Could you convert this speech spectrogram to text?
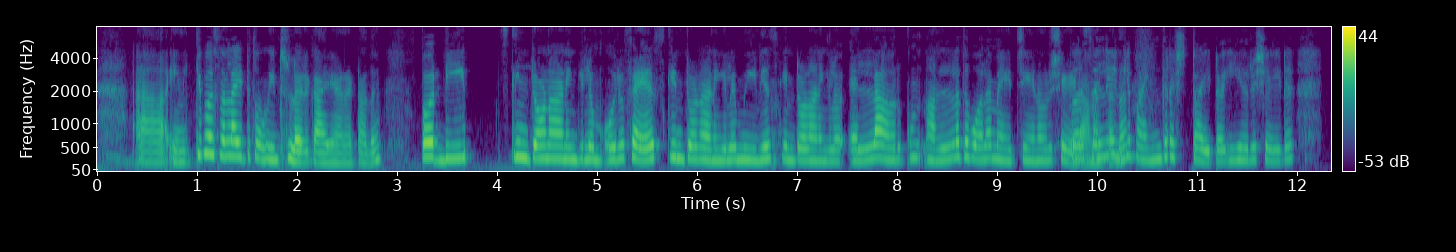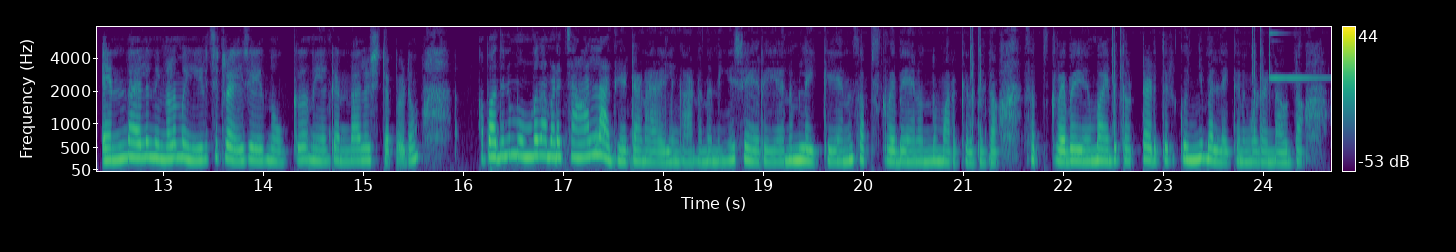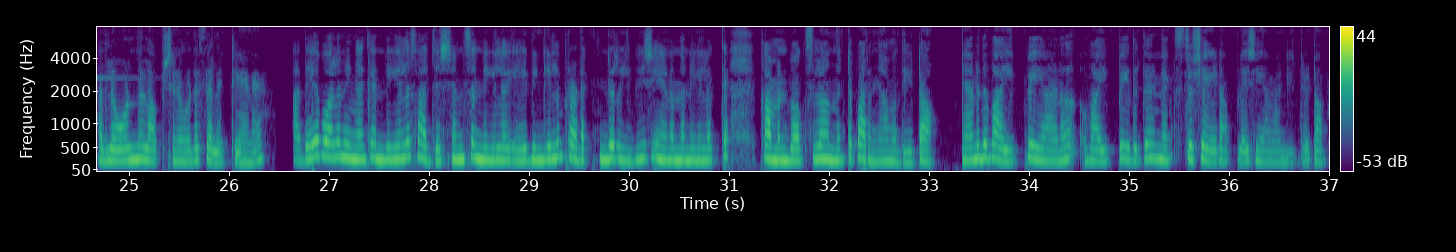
എനിക്ക് പേഴ്സണലായിട്ട് തോന്നിയിട്ടുള്ള ഒരു കാര്യമാണ് കേട്ടോ അത്. ഇപ്പോൾ ഡീപ്പ് സ്കിൻ ടോൺ ആണെങ്കിലും ഒരു ഫെയർ സ്കിൻ ടോൺ ആണെങ്കിലും മീഡിയം സ്കിൻ ടോൺ ആണെങ്കിലും എല്ലാവർക്കും നല്ലതുപോലെ മാച്ച് ചെയ്യണ ഒരു ഷെയ്ഡാണ് എനിക്ക് ഭയങ്കര ഇഷ്ടമായിട്ടോ ഈ ഒരു ഷെയ്ഡ് എന്തായാലും നിങ്ങൾ മേടിച്ച് ട്രൈ ചെയ്ത് നോക്ക്. നിങ്ങൾക്ക് എന്തായാലും ഇഷ്ടപ്പെടും. അപ്പോൾ അതിന് മുമ്പ് നമ്മുടെ ചാനൽ ആദ്യമായിട്ടാണ് ആരെങ്കിലും കാണുന്നുണ്ടെങ്കിൽ ഷെയർ ചെയ്യാനും ലൈക്ക് ചെയ്യാനും സബ്സ്ക്രൈബ് ചെയ്യാനും ഒന്നും മറക്കരുത് കേട്ടോ സബ്സ്ക്രൈബ് ചെയ്യുമ്പോൾ അതിന്റെ തൊട്ടടുത്തൊരു കുഞ്ഞ് ബെല്ലൈക്കനും കൂടെ ഉണ്ടാവും കേട്ടോ അതിൽ ഓൾ എന്നുള്ള ഓപ്ഷനും കൂടെ സെലക്ട് ചെയ്യണേ. അതേപോലെ നിങ്ങൾക്ക് എന്തെങ്കിലും സജഷൻസ് ഉണ്ടെങ്കിലോ ഏതെങ്കിലും പ്രൊഡക്റ്റിന്റെ റിവ്യൂ ചെയ്യണമെന്നുണ്ടെങ്കിലൊക്കെ കമന്റ് ബോക്സിൽ വന്നിട്ട് പറഞ്ഞാൽ മതി കേട്ടോ ഞാനിത് വൈപ്പ് ചെയ്യാണ്. വൈപ്പ് ചെയ്തിട്ട് നെക്സ്റ്റ് ഷെയ്ഡ് അപ്ലൈ ചെയ്യാൻ വേണ്ടിയിട്ട് കേട്ടോ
